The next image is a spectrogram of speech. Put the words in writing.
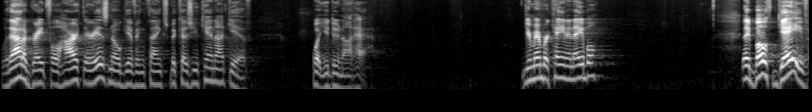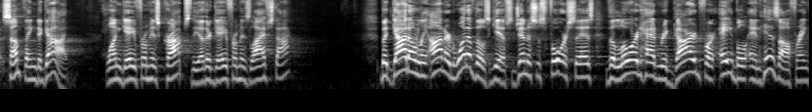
Without a grateful heart, there is no giving thanks because you cannot give what you do not have. You remember Cain and Abel? They both gave something to God. One gave from his crops, the other gave from his livestock. But God only honored one of those gifts. Genesis 4 says, The Lord had regard for Abel and his offering,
